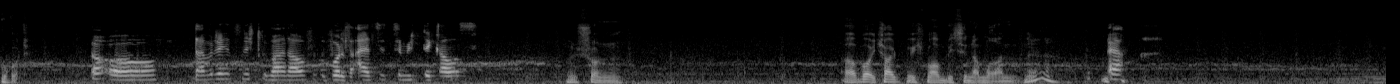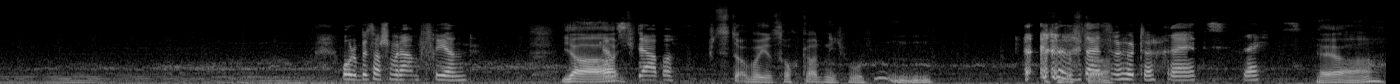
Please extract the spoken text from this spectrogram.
Oh Gott. Oh oh. Da würde ich jetzt nicht drüber laufen, obwohl das Eis sieht ziemlich dick aus. Schon. Aber ich halte mich mal ein bisschen am Rand, ne? Ja. Oh, du bist auch schon wieder am Frieren. Ja, Ganz ich derbe. wüsste aber jetzt auch gerade nicht wohin. Das Da ist eine Hütte. Rechts. Rechts. Ja, ja.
